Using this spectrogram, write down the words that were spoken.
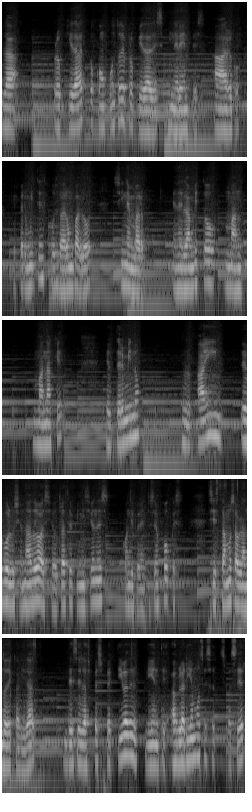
la propiedad o conjunto de propiedades inherentes a algo que permiten juzgar un valor, sin embargo, en el ámbito man el término ha evolucionado hacia otras definiciones con diferentes enfoques. Si estamos hablando de calidad, desde la perspectiva del cliente hablaríamos de satisfacer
